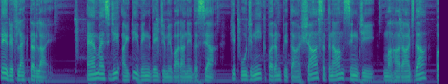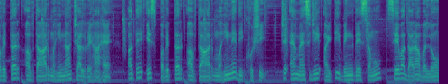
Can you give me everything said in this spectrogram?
ਤੇ ਰਿਫਲੈਕਟਰ ਲਾਏ। ਐਮਐਸਜੀ ਆਈਟੀ ਵਿੰਗ ਦੇ ਜ਼ਿੰਮੇਵਾਰਾਂ ਨੇ ਦੱਸਿਆ ਕਿ ਪੂਜਨੀਕ ਪਰਮ ਪਿਤਾ ਸ਼ਾਹ ਸਤਨਾਮ ਸਿੰਘ ਜੀ ਮਹਾਰਾਜ ਦਾ ਪਵਿੱਤਰ ਅਵਤਾਰ ਮਹੀਨਾ ਚੱਲ ਰਿਹਾ ਹੈ। ਅਤੇ ਇਸ ਪਵਿੱਤਰ ਅਵਤਾਰ ਮਹੀਨੇ ਦੀ ਖੁਸ਼ੀ 'ਚ ਐਮਐਸਜੀ ਆਈਟੀ ਵਿੰਗ ਦੇ ਸਮੂਹ ਸੇਵਾਦਾਰਾਂ ਵੱਲੋਂ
